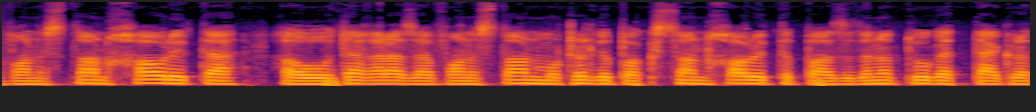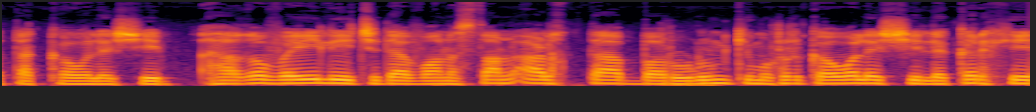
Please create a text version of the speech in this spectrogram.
افغانستان خاورې ته او دغه راز افغانستان موټر د پاکستان خاورې ته په ازادانه توګه تګ راتګ کولی شي. هغه ویلي چې د افغانستان اړخ ته باروړونکي موټر کولی شي له کرښې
